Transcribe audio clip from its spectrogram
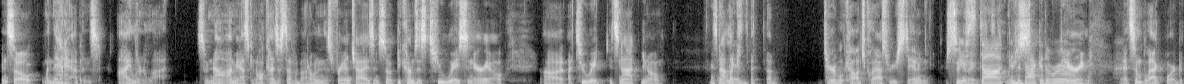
And so when that happens, I learn a lot. So now I'm asking all kinds of stuff about owning this franchise, and so it becomes this two way scenario. Uh, a two way. It's not you know. That's it's not like good. a, a, terrible college class where you're standing, sitting you're stuck in the back of the room. staring at some blackboard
